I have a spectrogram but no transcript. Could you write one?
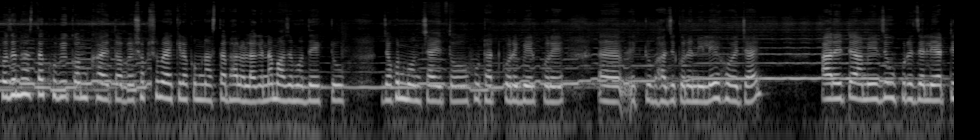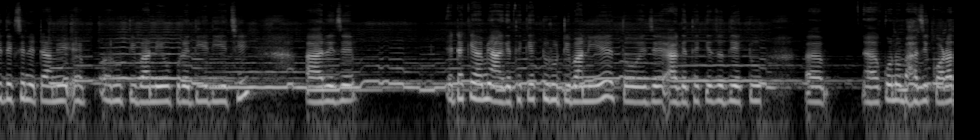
ফ্রোজেন নাস্তা খুবই কম খাই, তবে সবসময় একই রকম নাস্তা ভালো লাগে না। মাঝে মধ্যে একটু যখন মন চায় তো হুটহাট করে বের করে একটু ভাজি করে নিলেই হয়ে যায়। আর এটা আমি যে উপরে যে লেয়ারটি দেখছেন, এটা আমি রুটি বানিয়ে উপরে দিয়ে দিয়েছি। আর এই যে এটাকে আমি আগে থেকে একটু রুটি বানিয়ে, তো এই যে আগে থেকে যদি একটু কোনো ভাজি করা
